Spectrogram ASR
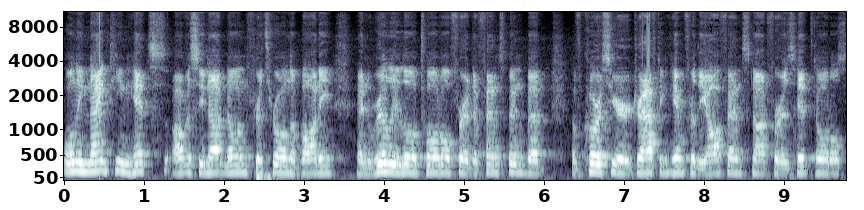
only 19 hits, obviously not known for throwing the body, and really low total for a defenseman, but of course you're drafting him for the offense, not for his hit totals.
